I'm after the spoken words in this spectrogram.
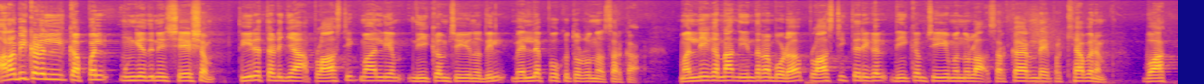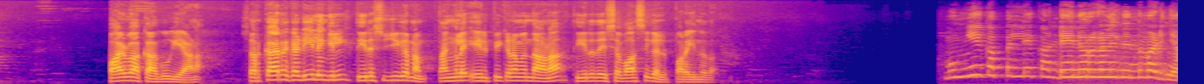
അറബിക്കടലിൽ കപ്പൽ മുങ്ങിയതിനു ശേഷം തീരത്തടിഞ്ഞ പ്ലാസ്റ്റിക് മാലിന്യം നീക്കം ചെയ്യുന്നതിൽ വെല്ലപ്പോക്ക് തുടർന്ന് സർക്കാർ. മലിനീകരണ നിയന്ത്രണ ബോർഡ് പ്ലാസ്റ്റിക് തരികൾ നീക്കം ചെയ്യുമെന്നുള്ള സർക്കാരിന്റെ പ്രഖ്യാപനം വാ പാഴ്വാക്കാകുകയാണ്. സർക്കാരിന് കഴിയില്ലെങ്കിൽ തീരശുചീകരണം തങ്ങളെ ഏൽപ്പിക്കണമെന്നാണ് തീരദേശവാസികൾ പറയുന്നത്. മുങ്ങിയ കപ്പലിലെ കണ്ടെയ്നറുകളിൽ നിന്നും അടിഞ്ഞ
